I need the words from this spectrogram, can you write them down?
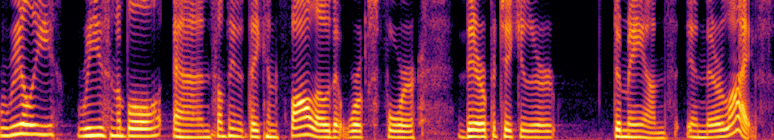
really reasonable and something that they can follow that works for their particular demands in their life.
